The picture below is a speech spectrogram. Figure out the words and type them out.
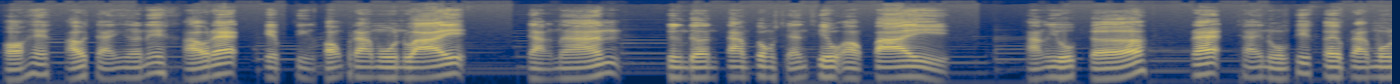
ขอให้เขาจ่ายเงินให้เขาและเก็บสิ่งของประมูลไว้ จากนั้นจึงเดินตามตรงเฉียนชิวออกไปทางหยูเก๋อและชายหนุ่มที่เคยประมูล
